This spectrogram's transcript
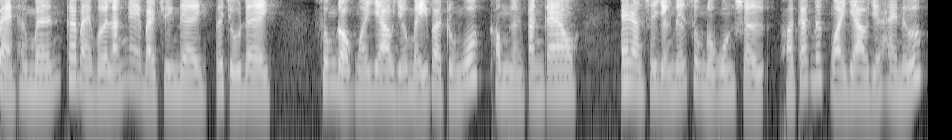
Bạn thân mến, các bạn vừa lắng nghe bài chuyên đề với chủ đề Xung đột ngoại giao giữa Mỹ và Trung Quốc không ngừng tăng cao, e rằng sẽ dẫn đến xung đột quân sự hoặc các đứt ngoại giao giữa hai nước.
